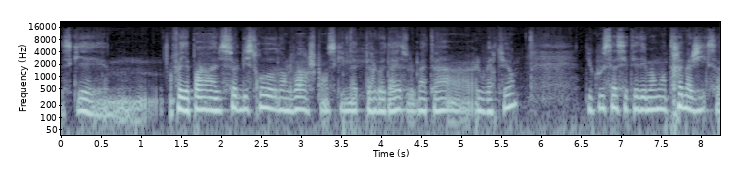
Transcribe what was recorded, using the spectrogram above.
Ce qui est, hum, enfin, il n'y a pas un seul bistrot dans le Var, je pense, qui met Pergolèse le matin à l'ouverture. Du coup, ça, c'était des moments très magiques, ça,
